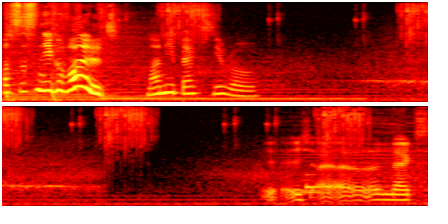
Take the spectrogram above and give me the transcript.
Was ist denn hier gewollt? Money back zero. Ich, äh, next,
